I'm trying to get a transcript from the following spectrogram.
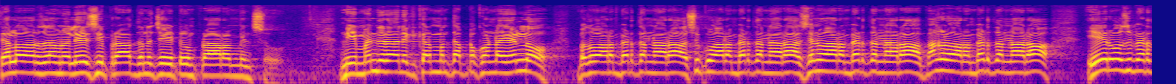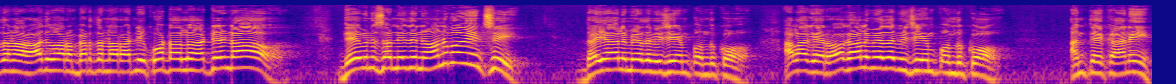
తెల్లవారుజామున లేచి ప్రార్థన చేయటం ప్రారంభించు. నీ మందిరానికి క్రమం తప్పకుండా ఎల్లో. బుధవారం పెడుతున్నారా? శుక్రవారం పెడుతున్నారా? శనివారం పెడుతున్నారా? మంగళవారం పెడుతున్నారా? ఏ రోజు పెడుతున్నారా? ఆదివారం పెడుతున్నారా? అన్ని కోటాలు అటెండ్? దేవుని సన్నిధిని అనుభవించి దయాల మీద విజయం పొందుకో. అలాగే రోగాల మీద విజయం పొందుకో. అంతేకాని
